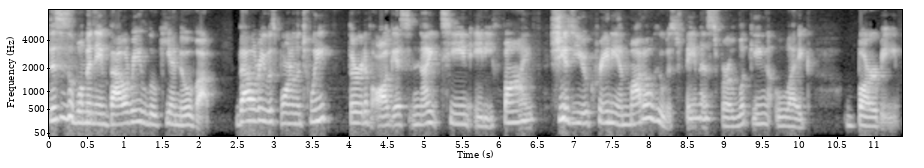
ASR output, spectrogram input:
This is a woman named Valerie Lukyanova. Valerie was born on the 23rd of August, 1985. She is a Ukrainian model who is famous for looking like Barbie.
